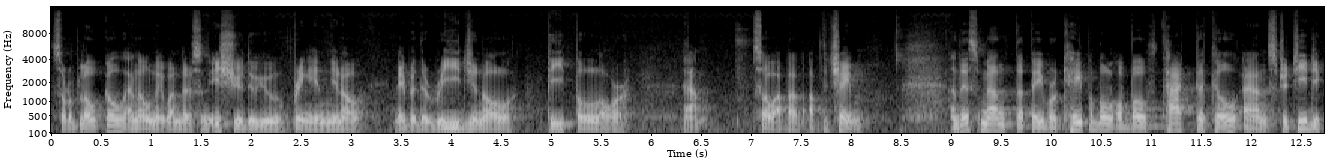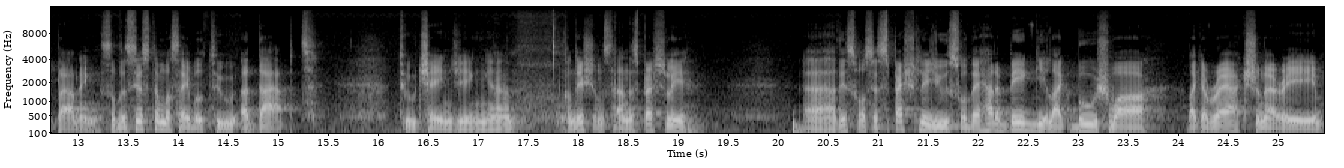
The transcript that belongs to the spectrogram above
sort of local, and only when there's an issue do you bring in, you know, maybe the regional people or, yeah, so up, up, up the chain. And this meant that they were capable of both tactical and strategic planning. So the system was able to adapt to changing uh, conditions, and especially Uh, this was especially useful. They had a big, like bourgeois, like a reactionary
